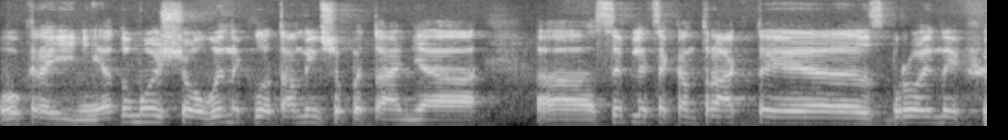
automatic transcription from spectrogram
в Україні. Я думаю, що виникло там інше питання. Сипляться контракти збройних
